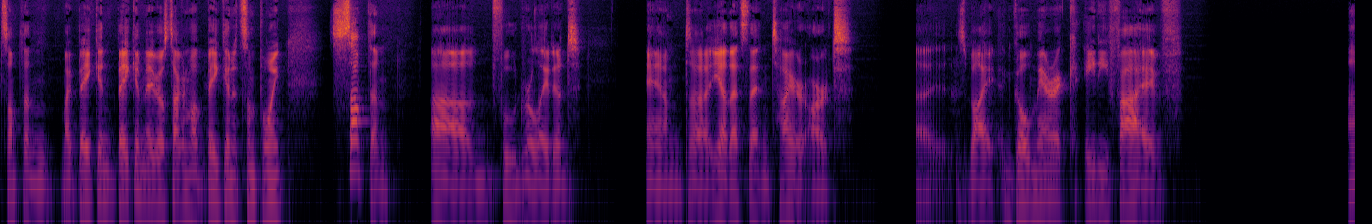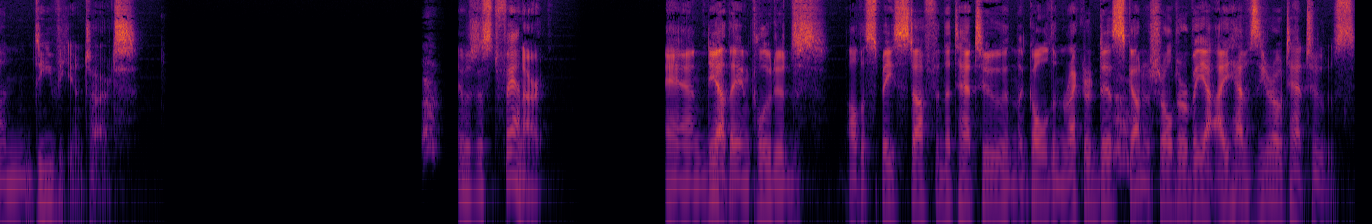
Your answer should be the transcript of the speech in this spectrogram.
something, my bacon. Bacon. Maybe I was talking about bacon at some point. Something uh, food related. And uh, yeah, that's that entire art. Uh, is by Gomeric85 on DeviantArt. It was just fan art. And yeah, they included all the space stuff in the tattoo and the golden record disc on his shoulder. But yeah, I have zero tattoos.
